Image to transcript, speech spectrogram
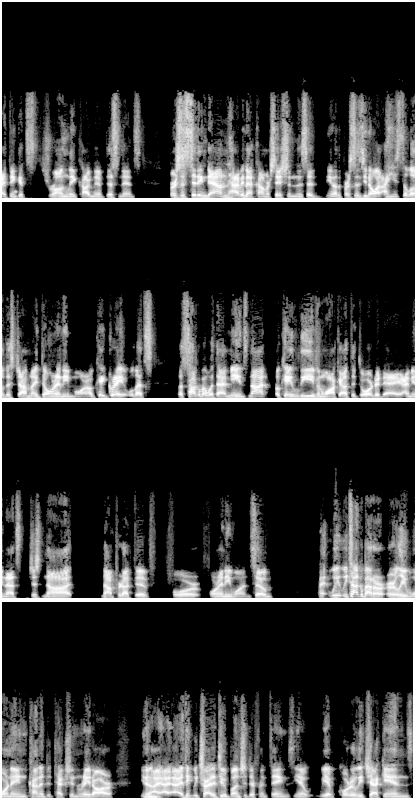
I think it's strongly cognitive dissonance versus sitting down and having that conversation and said you know the person says you know what? I used to love this job and i don't anymore. Okay great. Well let's let's talk about what that means. Not okay leave and walk out the door today. I mean that's just not not productive for for anyone. So uh, we, we talk about our early warning kind of detection radar you know, mm. I, I think we try to do a bunch of different things. You know, we have quarterly check-ins.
